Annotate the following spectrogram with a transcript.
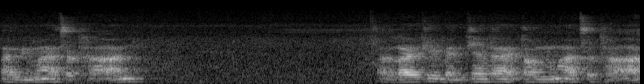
มันมีมาตรสถาน อะไรที่เป็นใช้ได้ต้องมาตรสถาน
